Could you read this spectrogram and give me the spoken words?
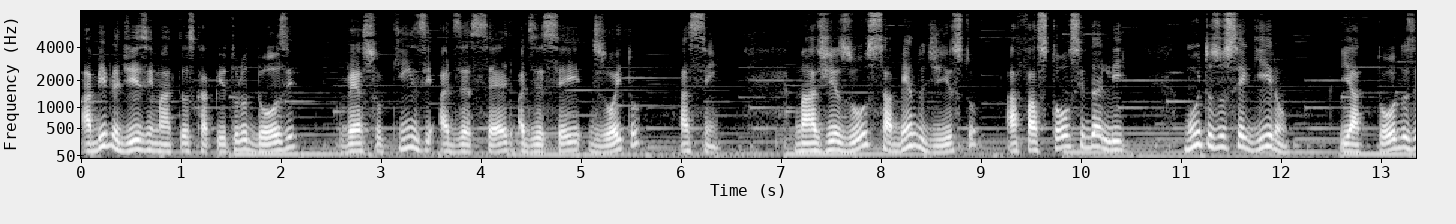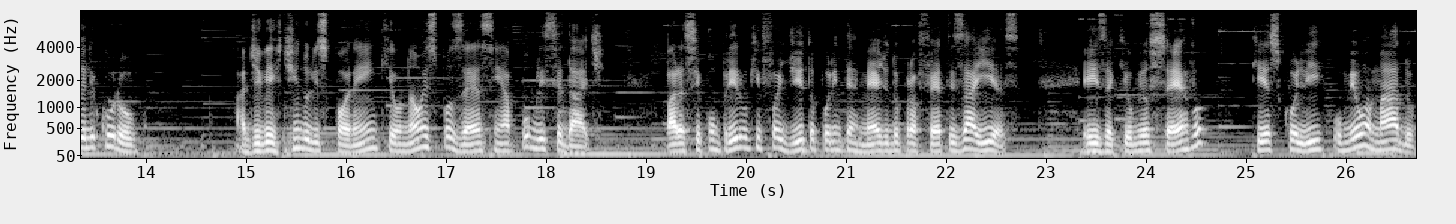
A Bíblia diz em Mateus capítulo 12, verso 15 a 17, a 16, 18, assim: Mas Jesus, sabendo disto, afastou-se dali. Muitos o seguiram, e a todos ele curou, advertindo-lhes, porém, que o não expusessem à publicidade, para se cumprir o que foi dito por intermédio do profeta Isaías: Eis aqui o meu servo, que escolhi, o meu amado,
